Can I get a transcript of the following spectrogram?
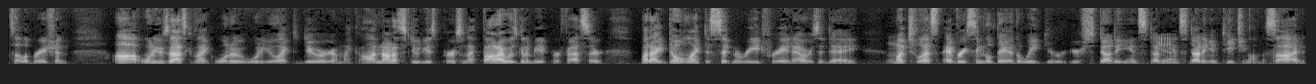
Celebration, uh, when he was asking like, what do what do you like to do? Or I'm like, oh, I'm not a studious person. I thought I was going to be a professor, but I don't like to sit and read for eight hours a day. Mm. Much less every single day of the week. You're you're studying and studying Yeah. and studying and teaching on the side.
